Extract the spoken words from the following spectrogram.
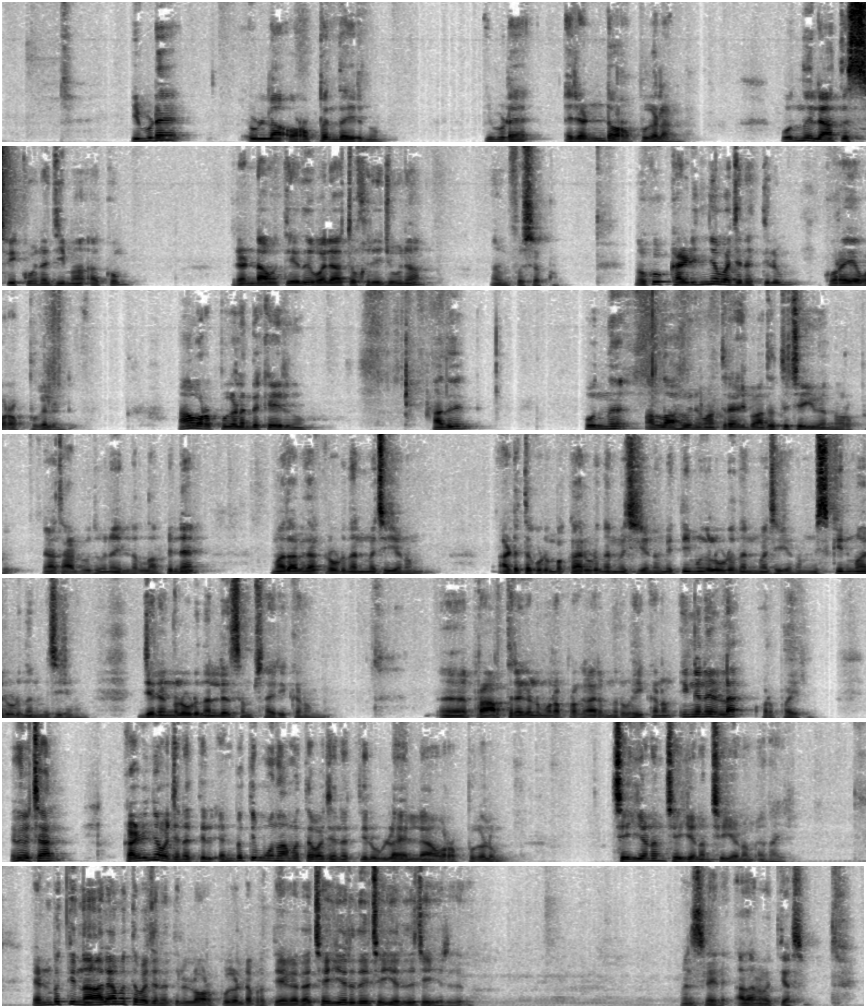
ഇവിടെ ഉള്ള ഉറപ്പെന്തായിരുന്നു ഇവിടെ രണ്ട് ഉറപ്പുകളാണ്. ഒന്ന് ലാ തസ്ഫിക്കൂന ജിമാക്കും രണ്ടാമത്തേത് വലാ തുഹ്രിജൂന അംഫുസക്കും നോക്കൂ കഴിഞ്ഞ വചനത്തിലും കുറേ ഉറപ്പുകളുണ്ട്. ആ ഉറപ്പുകൾ എന്തൊക്കെയായിരുന്നു? അത് ഒന്ന് അള്ളാഹുവിന് മാത്രമേ ഇബാദത്ത് ചെയ്യൂ എന്ന ഉറപ്പ്. ലാ താഴ്ബുദൂന ഇല്ലല്ല. പിന്നെ മാതാപിതാക്കളോട് നന്മ ചെയ്യണം. അടുത്ത കുടുംബക്കാരോട് നന്മ ചെയ്യണം. എത്തീമുകളോട് നന്മ ചെയ്യണം. മിസ്കിന്മാരോട് നന്മ ചെയ്യണം. ജനങ്ങളോട് നല്ലത് സംസാരിക്കണം. പ്രാർത്ഥനകൾ മുറപ്രകാരം നിർവഹിക്കണം. ഇങ്ങനെയുള്ള ഉറപ്പായിരുന്നു. എന്ന് വെച്ചാൽ കഴിഞ്ഞ വചനത്തിൽ എൺപത്തി മൂന്നാമത്തെ വചനത്തിലുള്ള എല്ലാ ഉറപ്പുകളും ചെയ്യണം ചെയ്യണം ചെയ്യണം എന്നായി. എൺപത്തി നാലാമത്തെ വചനത്തിലുള്ള ഉറപ്പുകളുടെ പ്രത്യേകത ചെയ്യരുത് ചെയ്യരുത് ചെയ്യരുത്. മനസ്സിലായില്ലേ? അതാണ് വ്യത്യാസം.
